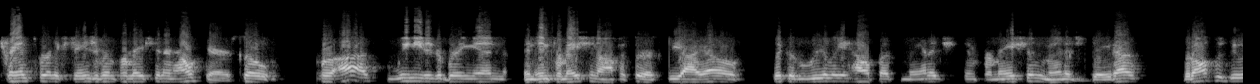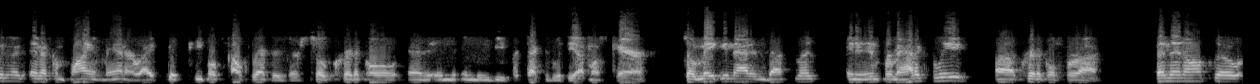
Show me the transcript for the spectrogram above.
transfer and exchange of information in healthcare. So for us, we needed to bring in an information officer, a CIO, that could really help us manage information, manage data, but also do it in a, in a compliant manner, right? Because people's health records are so critical and, and, and to be protected with the utmost care. So making that investment in an informatics lead, uh, critical for us. And then also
